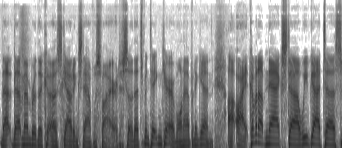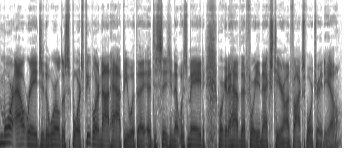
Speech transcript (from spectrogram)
That that member of the uh, scouting staff was fired. So that's been taken care of. Won't happen again. Uh, all right, coming up next, uh, we've got some more outrage in the world of sports. People are not happy with a, a decision that was made. We're going to have that for you next here on Fox Sports Radio.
